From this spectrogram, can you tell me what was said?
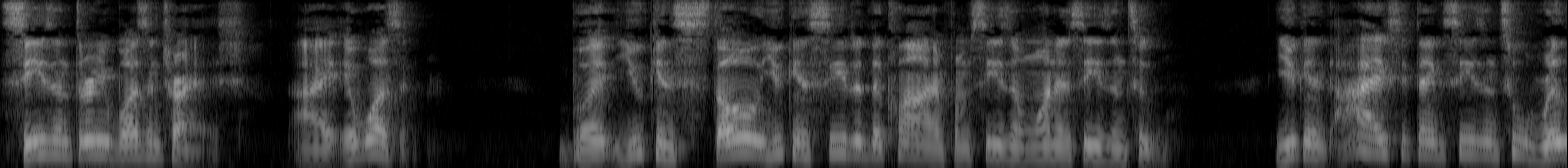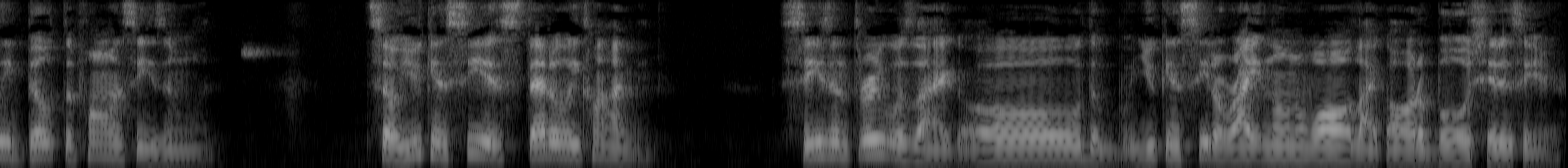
Season three wasn't trash. I it wasn't. But you can still you can see the decline from season one and season two. You can I actually think season two really built upon season one. So you can see it steadily climbing. Season three was like, oh, the you can see the writing on the wall, like all the bullshit is here.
